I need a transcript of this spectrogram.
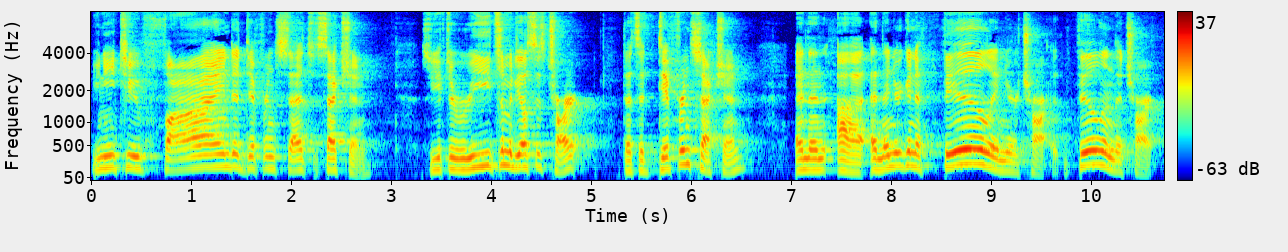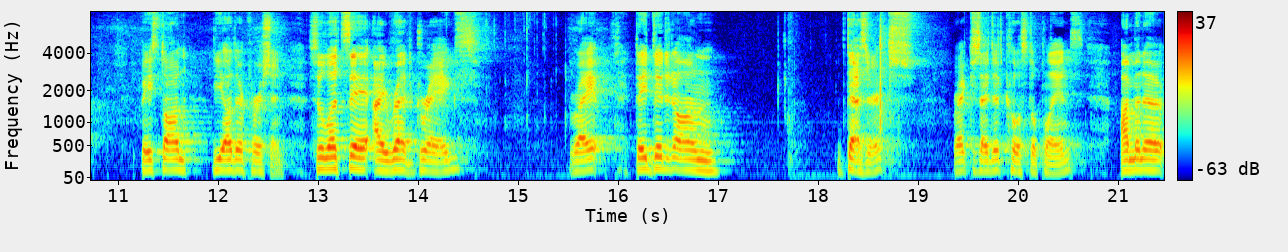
you need to find a different section. So you have to read somebody else's chart. That's a different section, and then uh, and then you're gonna fill in your chart, fill in the chart based on the other person. So let's say I read Greg's, right? They did it on deserts, right? Because I did coastal plains. I'm gonna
